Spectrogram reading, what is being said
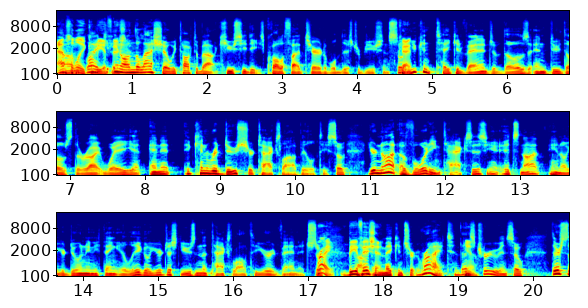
Absolutely, can like you know, on the last show we talked about QCDs, qualified charitable distributions. So Okay. you can take advantage of those and do those the right way, and, and it it can reduce your tax liability. So you're not avoiding taxes. It's not you know you're doing anything illegal. You're just using the tax law to your advantage. So, Right. Be uh, efficient. making sure right. That's Yeah. true. And so there's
